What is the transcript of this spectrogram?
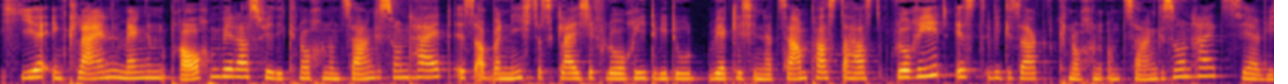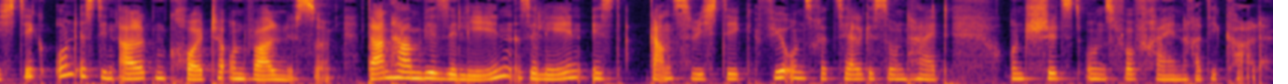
hier in kleinen Mengen brauchen wir das für die Knochen- und Zahngesundheit, ist aber nicht das gleiche Fluorid, wie du wirklich in der Zahnpasta hast. Fluorid ist, wie gesagt, Knochen- und Zahngesundheit, sehr wichtig und ist in Algen, Kräuter und Walnüsse. Dann haben wir Selen. Selen ist ganz wichtig für unsere Zellgesundheit und schützt uns vor freien Radikalen.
